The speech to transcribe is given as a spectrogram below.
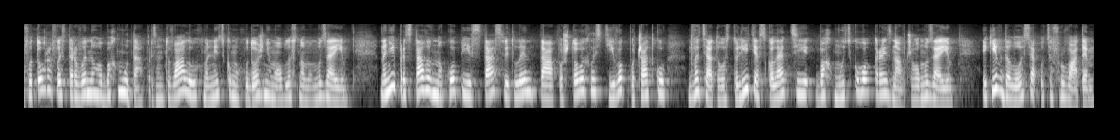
фотографи старовинного Бахмута презентували у Хмельницькому художньому обласному музеї. На ній представлено копії ста світлин та поштових листівок початку ХХ століття з колекції Бахмутського краєзнавчого музею, які вдалося оцифрувати.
